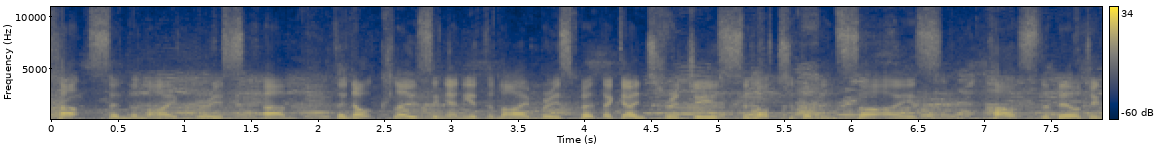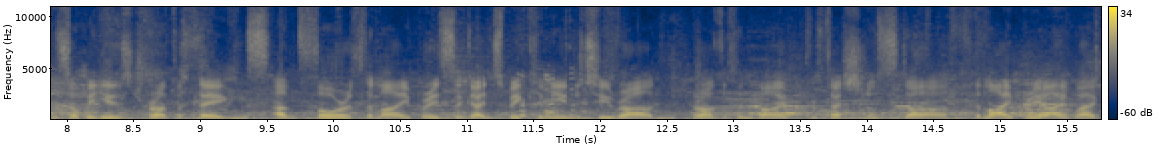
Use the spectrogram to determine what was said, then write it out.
cuts in the libraries. Um, they're not closing any of the libraries, but they're going to reduce a lot of them in size. Parts of the buildings will be used for other things, and four of the libraries are going to be community run rather than by professional staff. The library I work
